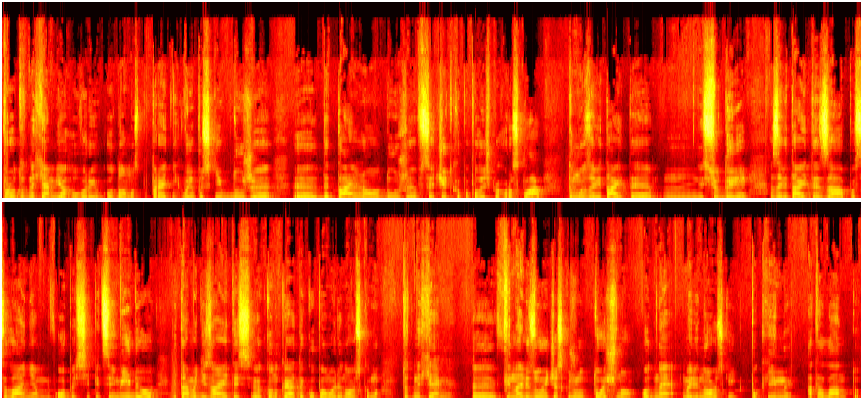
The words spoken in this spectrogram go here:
Про Тоттенхем я говорив в одному з попередніх випусків дуже е, детально, дуже все чітко по поличках розклав. Тому завітайте сюди, завітайте за посиланням в описі під цим відео, і там ви дізнаєтесь е, конкретику по Маріновському Тоттенхемі. Е, фіналізуючи, скажу точно одне: Маліновський покине Аталанту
